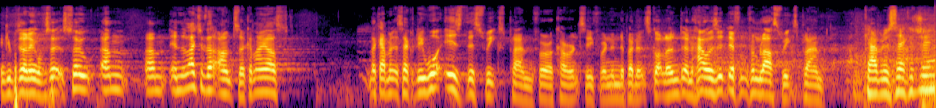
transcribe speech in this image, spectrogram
Thank you, Presiding Officer. So, um, um, in the light of that answer, can I ask the Cabinet Secretary, what is this week's plan for a currency for an independent Scotland, and how is it different from last week's plan? Cabinet Secretary.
